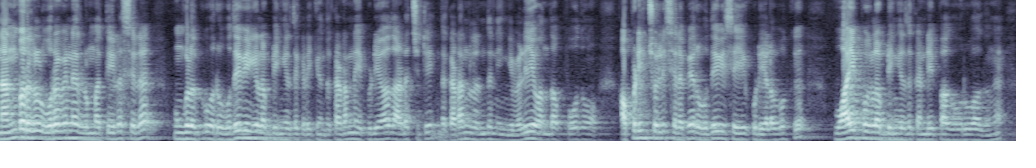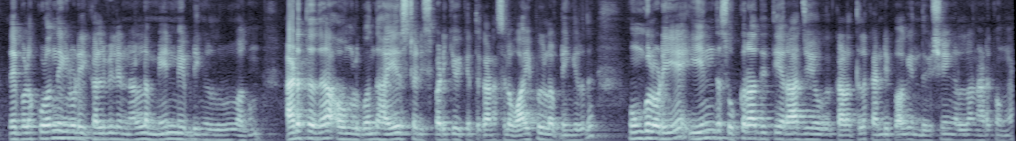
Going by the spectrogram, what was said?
நண்பர்கள் உறவினர்கள் மத்தியில் சில உங்களுக்கு ஒரு உதவிகள் அப்படிங்கிறது கிடைக்கும். இந்த கடனை எப்படியாவது அடைச்சிட்டு இந்த கடன்லேருந்து நீங்கள் வெளியே வந்தால் போதும் அப்படின்னு சொல்லி சில பேர் உதவி செய்யக்கூடிய அளவுக்கு வாய்ப்புகள் அப்படிங்கிறது கண்டிப்பாக உருவாகுங்க. அதே போல் குழந்தைங்களுடைய கல்வியில் நல்ல மேன்மை அப்படிங்கிறது உருவாகும். அடுத்ததாக அவங்களுக்கு வந்து ஹையர் ஸ்டடீஸ் படிக்க வைக்கிறதுக்கான சில வாய்ப்புகள் அப்படிங்கிறது உங்களுடைய இந்த சுக்கராதித்ய ராஜயோக காலத்தில் கண்டிப்பாக இந்த விஷயங்கள்லாம் நடக்குங்க.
